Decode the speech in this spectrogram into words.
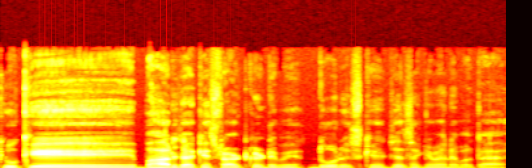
क्योंकि बाहर जाके स्टार्ट करने में दो रिस्क है, जैसा कि मैंने बताया।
